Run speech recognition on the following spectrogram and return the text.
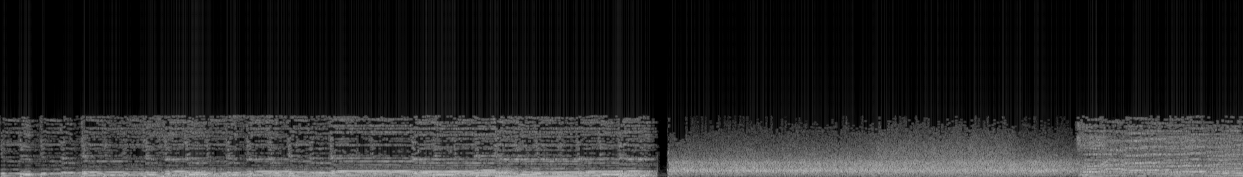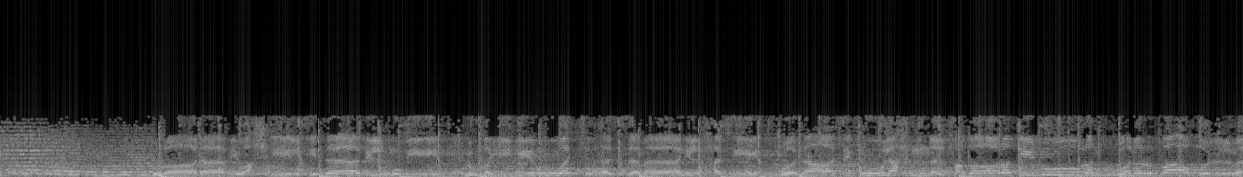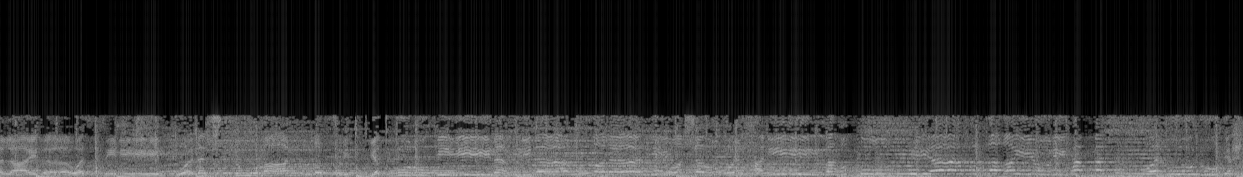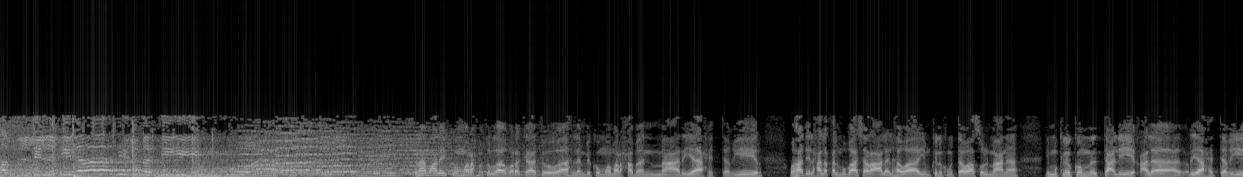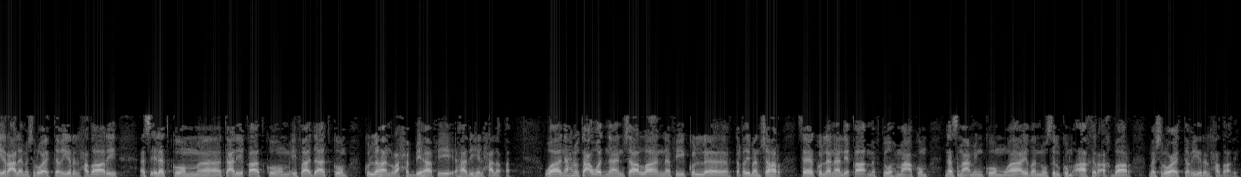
do do do عليكم ورحمة الله وبركاته أهلا بكم ومرحبا مع رياح التغيير. وهذه الحلقة المباشرة على الهواء يمكنكم التواصل معنا يمكنكم التعليق على رياح التغيير على مشروع التغيير الحضاري أسئلتكم آه، تعليقاتكم إفاداتكم كلها نرحب بها في هذه الحلقة. ونحن تعودنا إن شاء الله أن في كل تقريبا شهر سيكون لنا لقاء مفتوح معكم نسمع منكم وأيضا نوصلكم آخر أخبار مشروع التغيير الحضاري.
